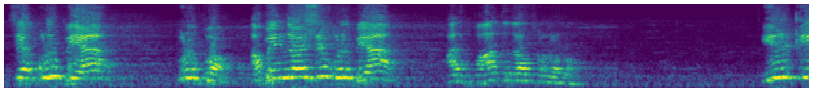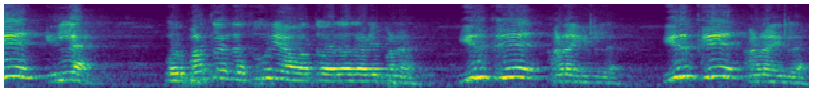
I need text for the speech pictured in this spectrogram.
சரி கொடுப்பியா? கொடுப்போம். அப்ப இந்த வருஷம் கொடுப்பியா? அது பார்த்து தான் சொல்லணும். இருக்கு இல்ல. ஒரு படத்துல இந்த சூர்யா ஒருத்தர் ரெடி பண்ண இருக்கு ஆனா இல்ல. இருக்கு ஆனா இல்ல.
